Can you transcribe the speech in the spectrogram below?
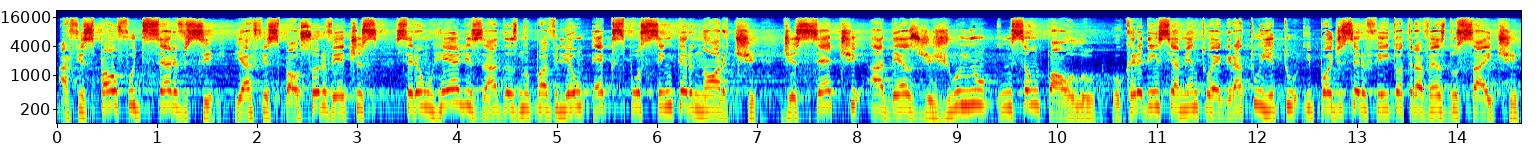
A Fispal Food Service e a Fispal Sorvetes serão realizadas no pavilhão Expo Center Norte, de 7 a 10 de junho, em São Paulo. O credenciamento é gratuito e pode ser feito através do site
